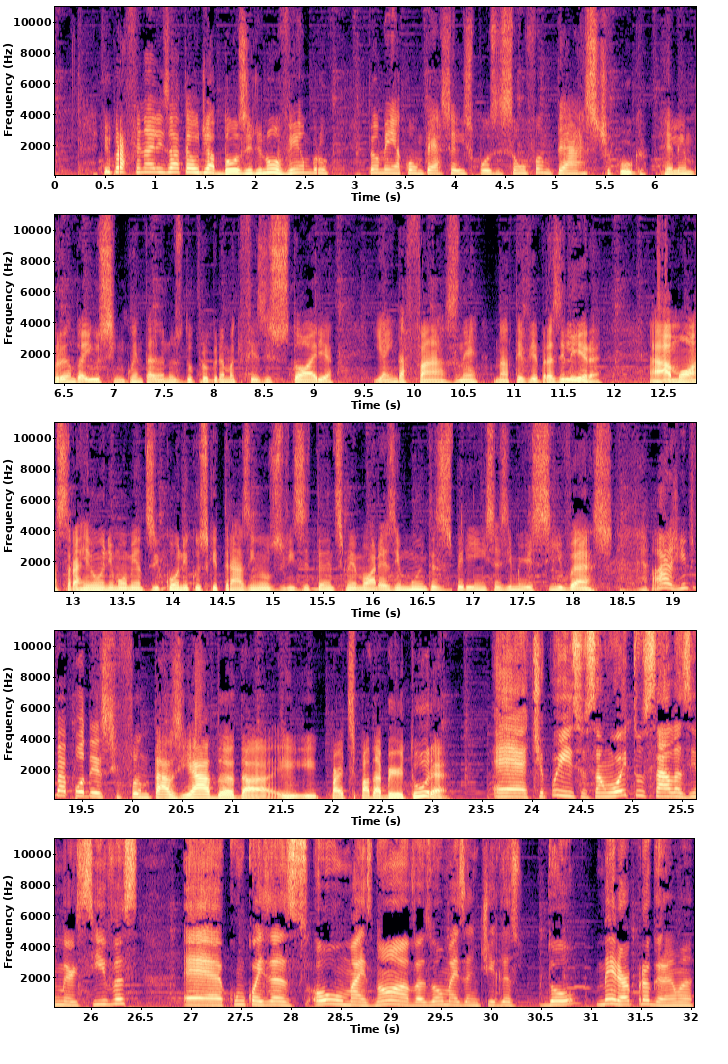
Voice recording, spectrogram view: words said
E para finalizar, até o dia 12 de novembro, também acontece a exposição Fantástico, relembrando aí os 50 anos do programa que fez história e ainda faz, né, na TV brasileira. A amostra reúne momentos icônicos que trazem aos visitantes memórias e muitas experiências imersivas. Ah, a gente vai poder se fantasiar da, da- e, e participar da abertura? É, tipo isso, são oito salas imersivas é, com coisas ou mais novas ou mais antigas do melhor programa.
